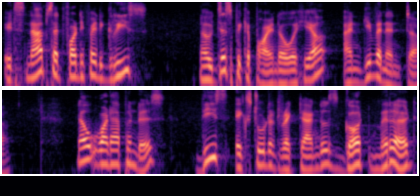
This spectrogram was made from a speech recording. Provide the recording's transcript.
it snaps at 45 degrees. Now just pick a point over here and give an enter. Now what happened is these extruded rectangles got mirrored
